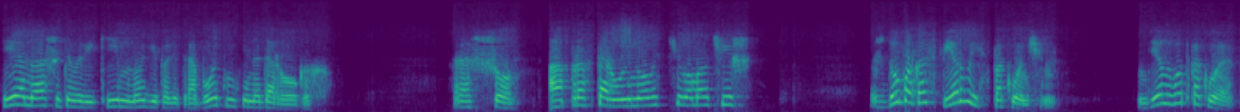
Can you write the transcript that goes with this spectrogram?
Все наши тыловики, многие политработники на дорогах. Хорошо. А про вторую новость чего молчишь? Жду, пока с первой покончим. Дело вот какое.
